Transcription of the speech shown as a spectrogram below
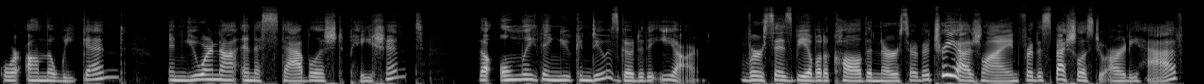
or on the weekend, and you are not an established patient, the only thing you can do is go to the ER versus be able to call the nurse or the triage line for the specialist you already have.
